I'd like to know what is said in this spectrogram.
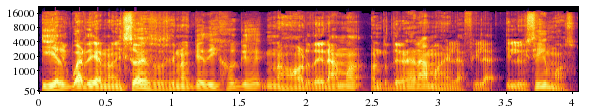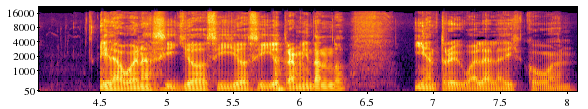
Y el guardia no hizo eso, sino que dijo que nos ordenamos, ordenáramos en la fila. Y lo hicimos. Y la buena siguió, siguió, siguió tramitando. Y entró igual a la disco, weón.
